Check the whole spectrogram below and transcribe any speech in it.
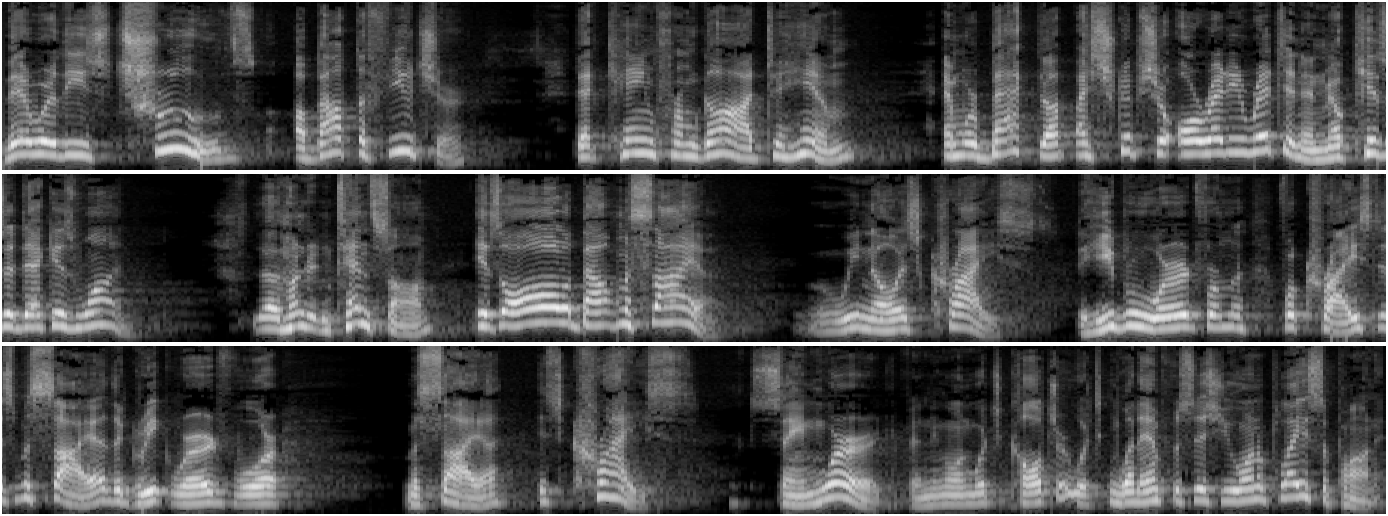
there were these truths about the future that came from God to him and were backed up by scripture already written, and Melchizedek is one. The 110th Psalm is all about Messiah. We know as Christ. The Hebrew word for, for Christ is Messiah. The Greek word for Messiah is Christ. Same word, depending on which culture, which, what emphasis you want to place upon it.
